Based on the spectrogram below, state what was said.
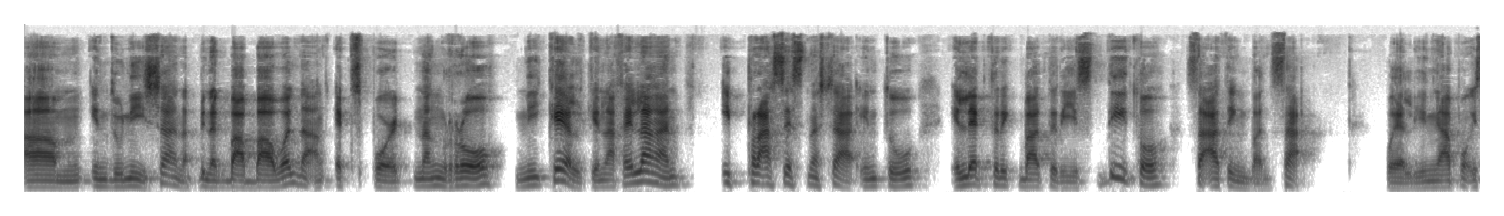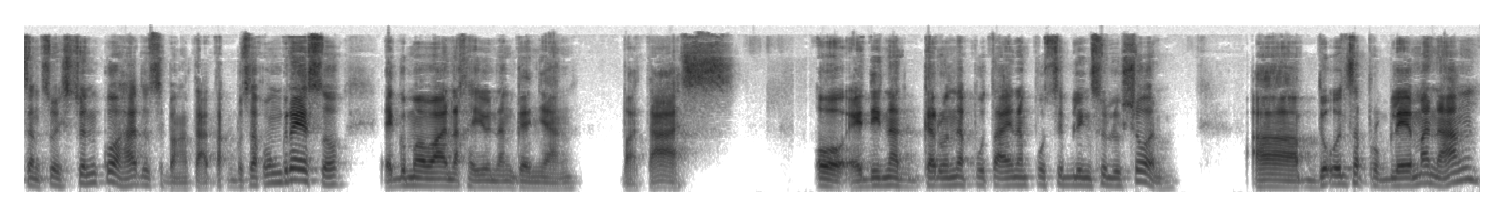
um, Indonesia na pinagbabawal na ang export ng raw nickel. Kinakailangan i-process na siya into electric batteries dito sa ating bansa. Well, yun nga pong isang suggestion ko ha, sa mga tatakbo sa Kongreso, eh gumawa na kayo ng ganyang batas. O, eh di nagkaroon na po tayo ng posibleng solusyon. Uh, doon sa problema ng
